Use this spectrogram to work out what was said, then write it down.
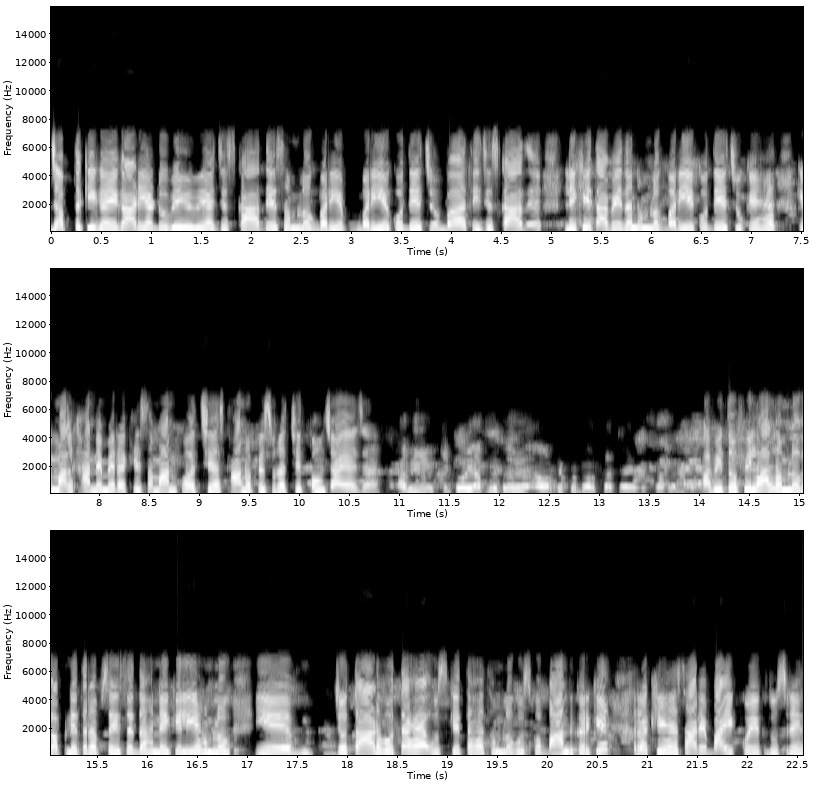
जब्त की गई गाड़ियाँ डूबी हुई है जिसका आदेश हम लोग बरिए बरिए को दे जिसका लिखित आवेदन हम लोग बरिए को दे चुके हैं कि मालखाने में रखे सामान को अच्छे स्थानों पर सुरक्षित पहुँचाया जाए। अभी इसकी कोई अपने और कोई व्यवस्था अभी तो फ़िलहाल हम लोग अपने तरफ़ से इसे दहने के लिए हम लोग ये जो ताड़ होता है उसके तहत हम लोग उसको बाँध करके रखे हैं। सारे बाइक को एक दूसरे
